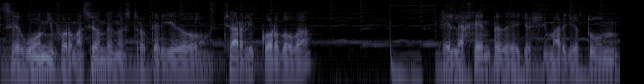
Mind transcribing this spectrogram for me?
según información de nuestro querido Charlie Córdoba, el agente de Yoshimar Yotun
